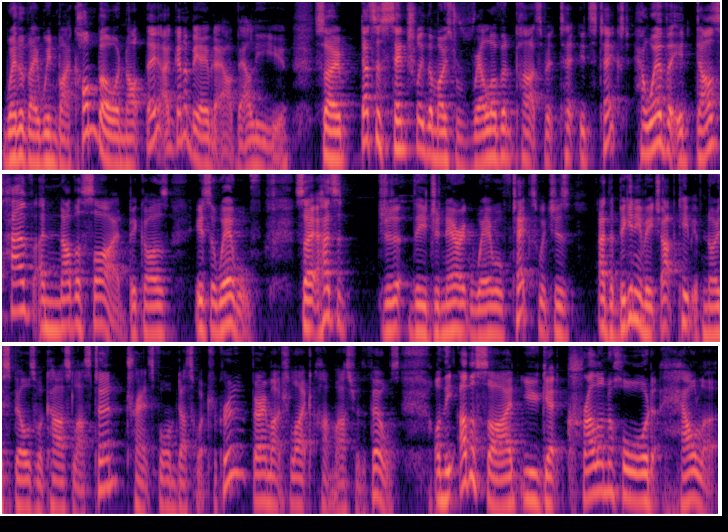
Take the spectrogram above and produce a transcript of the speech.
whether they win by combo or not, they are going to be able to outvalue you. So that's essentially the most relevant parts of it te- its text. However, it does have another side because it's a werewolf. So it has a, ge- the generic werewolf text, which is at the beginning of each upkeep, if no spells were cast last turn, transform Duskwatch Recruiter, very much like Huntmaster of the Fells. On the other side, you get Krallenhorde Howler.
